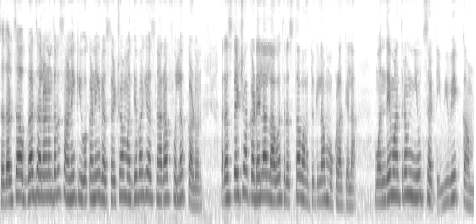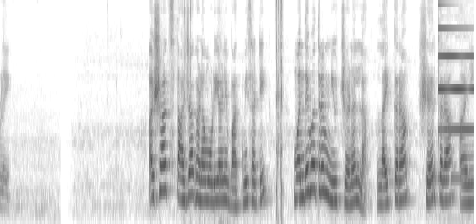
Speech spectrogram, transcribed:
सदरचा अपघात झाल्यानंतर स्थानिक युवकांनी रस्त्याच्या मध्यभागी असणारा फलक काढून रस्त्याच्या कडेला लावत रस्ता वाहतुकीला मोकळा केला. वंदे मातरम न्यूजसाठी विवेक कांबळे. अशाच ताज्या घडामोडी आणि बातमीसाठी वंदे मातरम न्यूज चॅनलला लाईक करा शेअर करा आणि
